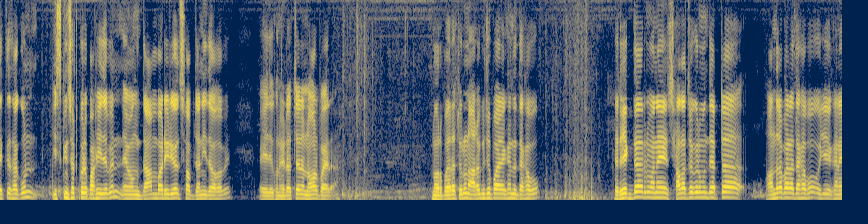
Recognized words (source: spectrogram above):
দেখতে থাকুন স্ক্রিনশট করে পাঠিয়ে দেবেন এবং দাম বা ডিটেলস সব জানিয়ে দেওয়া হবে। এই দেখুন এটা হচ্ছে নর পায়রা। নর পায়রা চলুন আরও কিছু পায়রা এখানে দেখাবো। রেগদার মানে সাদা চোখের মধ্যে একটা আন্ধ্রা পায়রা দেখাবো, ওই যে এখানে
